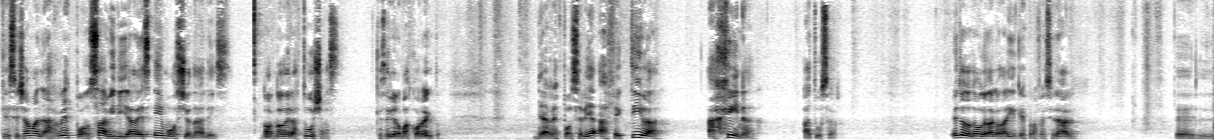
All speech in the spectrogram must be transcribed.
que se llama las responsabilidades emocionales. No, no de las tuyas, que sería lo más correcto. De la responsabilidad afectiva ajena a tu ser. Esto lo tengo que hablar con alguien que es profesional, el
